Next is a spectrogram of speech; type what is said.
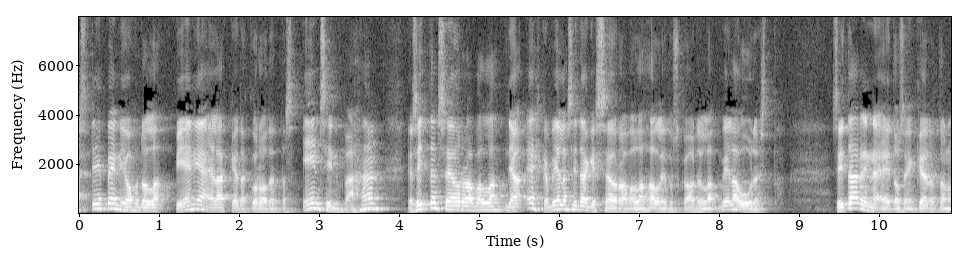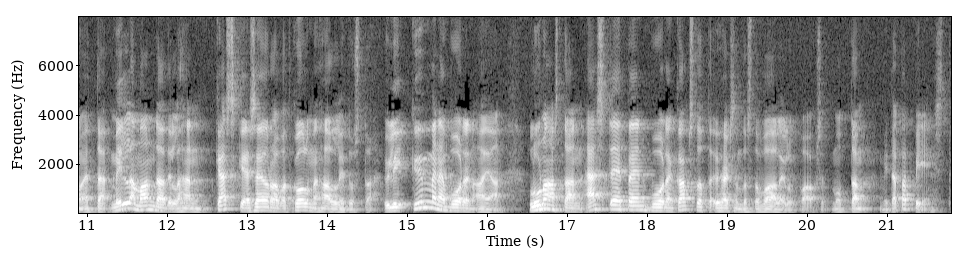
SDPn johdolla pieniä eläkkeitä korotettaisiin ensin vähän ja sitten seuraavalla ja ehkä vielä sitäkin seuraavalla hallituskaudella vielä uudestaan. Sitä Rinne ei tosin kertonut, että millä mandaatilla hän käskee seuraavat kolme hallitusta yli kymmenen vuoden ajan lunastaan SDPn vuoden 2019 vaalilupaukset, mutta mitäpä pienistä.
